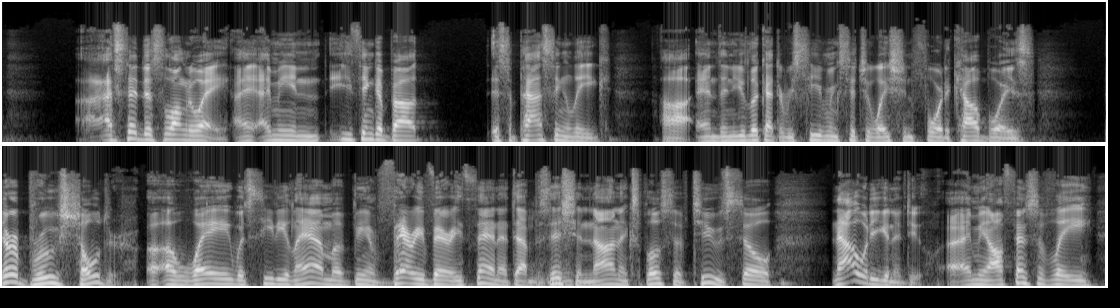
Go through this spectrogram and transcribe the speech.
I've said this along the way. I, I mean, you think about it's a passing league, and then you look at the receiving situation for the Cowboys they're a bruised shoulder away with CeeDee Lamb of being very, very thin at that mm-hmm. position, non explosive too. So now what are you going to do? I mean, offensively,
